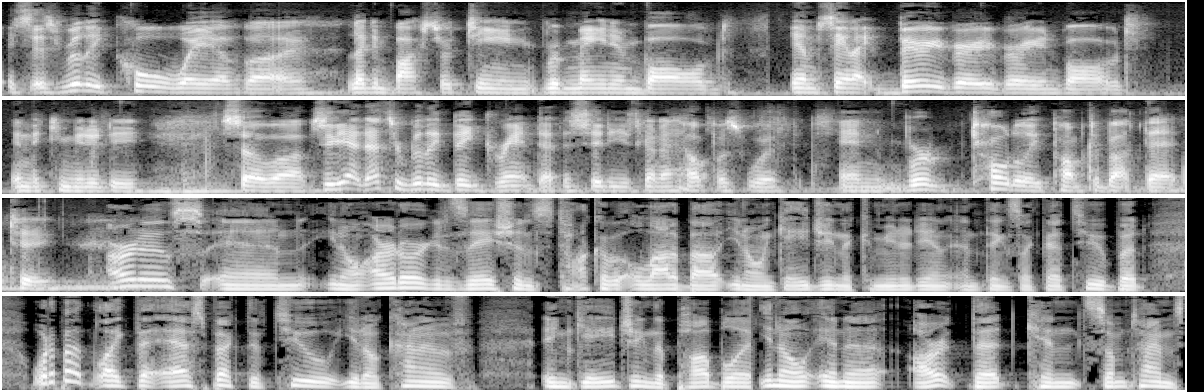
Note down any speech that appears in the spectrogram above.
it's this really cool way of uh, letting Box 13 remain involved. You know what I'm saying? Like, very, very, very involved in the community. So, uh, so yeah, that's a really big grant that the city is going to help us with, and we're totally pumped about that too. Artists and you know art organizations talk a lot about you know engaging the community and, and things like that too. But what about like the aspect of too you know kind of engaging the public you know in a art that can sometimes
